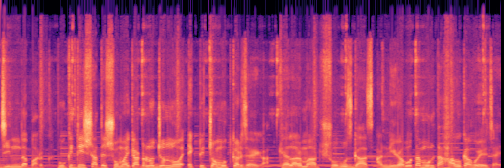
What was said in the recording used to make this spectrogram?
জিন্দা পার্ক। প্রকৃতির সাথে সময় কাটানোর জন্য একটি চমৎকার জায়গা। খেলার মাঠ, সবুজ গাছ আর নিরবতা মনটা হালকা হয়ে যায়।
